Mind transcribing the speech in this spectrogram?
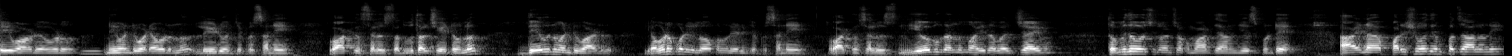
చేయవాడు ఎవడు నీ వంటి వాడు ఎవడును లేడు అని చెప్పేసి అని వాక్యం సెలవిస్తుంది. అద్భుతాలు చేయటంలో దేవుని వంటి వాడు ఎవడు కూడా ఈ లోకంలో లేడని చెప్పేసి అని వాక్యం సెలవిస్తుంది. యోగు గ్రంథము ఐదవ అధ్యాయం తొమ్మిదవ వచ్చిన నుంచి ఒక మాట ధ్యానం చేసుకుంటే ఆయన పరిశోధింపజాలని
